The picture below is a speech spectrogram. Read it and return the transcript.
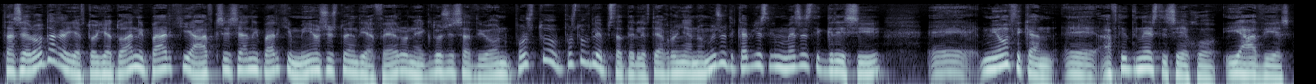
Θα σε ρώταγα γι' αυτό, για το αν υπάρχει αύξηση, αν υπάρχει μείωση στο ενδιαφέρον έκδοσης αδειών. Πώς το, πώς το βλέπεις τα τελευταία χρόνια, Νομίζω ότι κάποια στιγμή μέσα στην κρίση ε, μειώθηκαν, ε, αυτή την αίσθηση έχω, οι άδειες.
